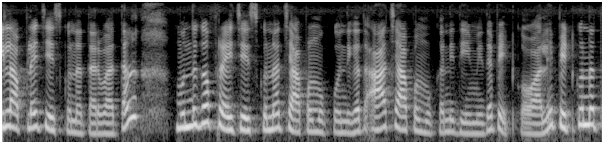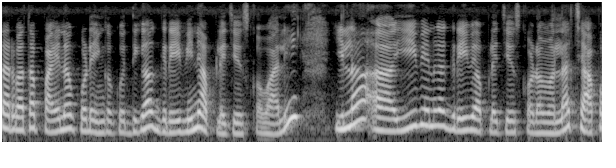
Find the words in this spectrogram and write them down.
ఇలా అప్లై చేసుకున్న తర్వాత ముందుగా ఫ్రై చేసుకున్న చేప ముక్క ఉంది కదా ఆ చేప ముక్కని దీని మీద పెట్టుకోవాలి. పెట్టుకున్న తర్వాత పైన కూడా ఇంకా కొద్దిగా గ్రేవీని అప్లై చేసుకోవాలి. ఇలా ఈవెన్గా గ్రేవీ అప్లై చేసుకోవడం వల్ల చేప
